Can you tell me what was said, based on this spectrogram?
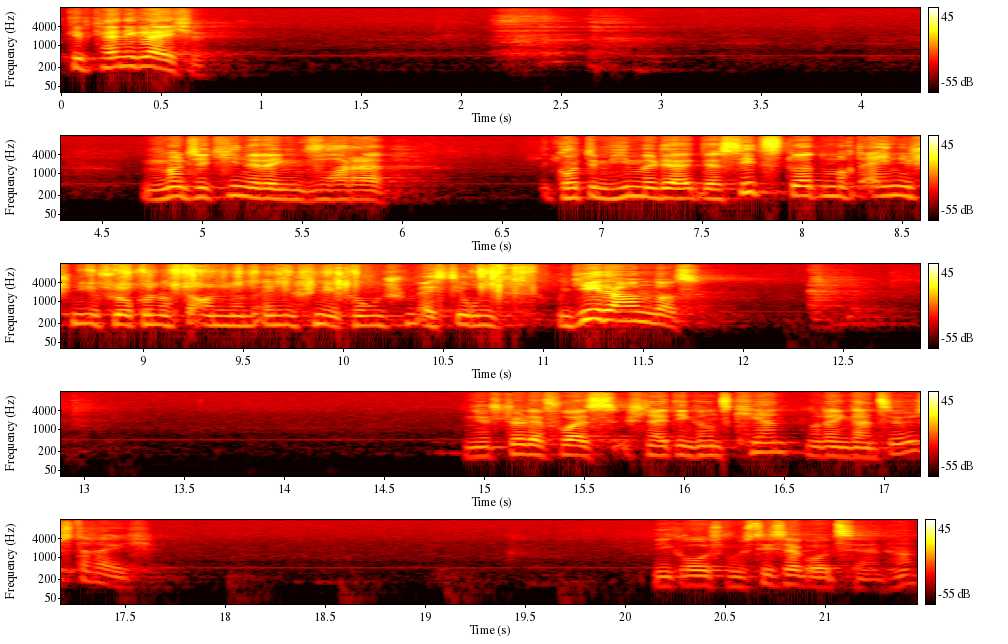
Es gibt keine gleiche. Und manche Kinder denken, boah, der Gott im Himmel, der, der sitzt dort und macht eine Schneeflocke nach der anderen, eine Schneeflocke und schmeißt die um. Und jeder anders. Und jetzt stell dir vor, es schneit in ganz Kärnten oder in ganz Österreich. Wie groß muss dieser Gott sein? Ha?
